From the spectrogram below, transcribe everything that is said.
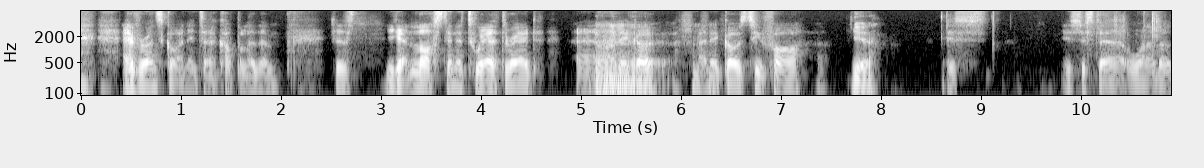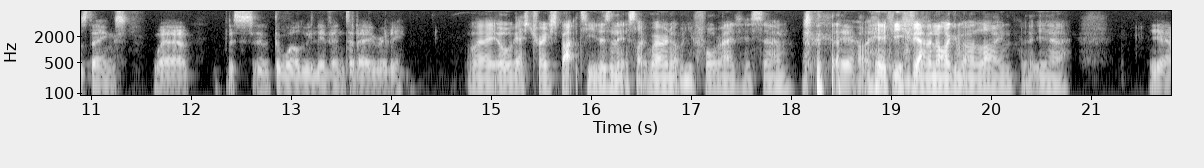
everyone's gotten into a couple of them just you get lost in a twitter thread uh, Oh, and it yeah. go and it goes too far Yeah, it's it's just uh, one of those things where this the world we live in today really Where it all gets traced back to you, doesn't it? It's like wearing it on your forehead. It's um yeah if you, if you have an argument online, but yeah. Yeah,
